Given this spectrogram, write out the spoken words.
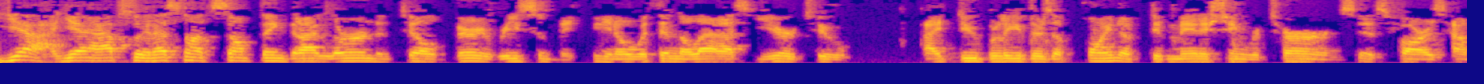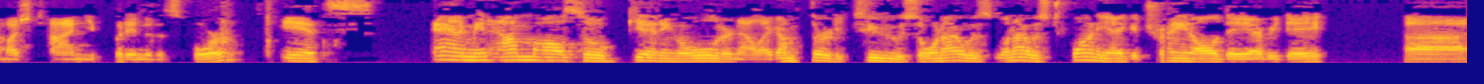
Yeah, yeah, absolutely. That's not something that I learned until very recently, you know, within the last year or two. I do believe there's a point of diminishing returns as far as how much time you put into the sport. It's, and I mean, I'm also getting older now. Like I'm 32. So when I was, when I was 20, I could train all day, every day, uh,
